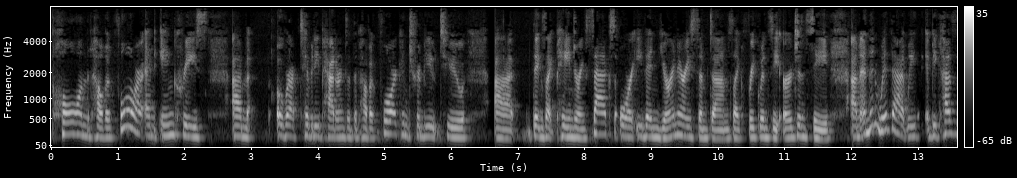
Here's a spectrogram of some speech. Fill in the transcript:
pull on the pelvic floor and increase um, overactivity patterns of the pelvic floor contribute to uh, things like pain during sex or even urinary symptoms like frequency urgency. Um, and then with that we because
